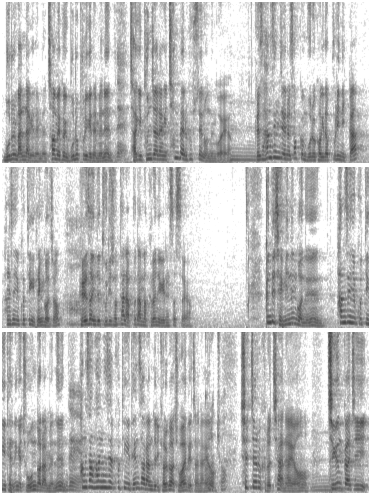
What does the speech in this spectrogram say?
물을 만나게 되면 처음에 거기 물을 뿌리게 되면은 네. 자기 분자량의 천 배를 흡수해 놓는 거예요. 음. 그래서 항생제를 섞은 물을 거기다 뿌리니까 항생제 코팅이 된 거죠. 아. 그래서 이제 둘이 좋다 나쁘다 막 그런 얘기를 했었어요. 근데 재밌는 거는 항생제 코팅이 되는 게 좋은 거라면은 네. 항상 항생제 코팅이 된 사람들이 결과가 좋아야 되잖아요. 그렇죠. 실제로 그렇지 않아요. 음. 지금까지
